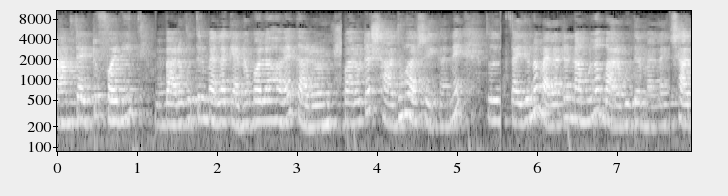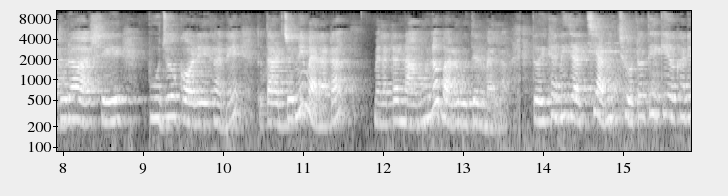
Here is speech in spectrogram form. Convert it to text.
নামটা একটু ফানি বারো ভূতের মেলা কেন বলা হয়? কারণ বারোটা সাধু আসে এখানে। তো তাই জন্য মেলাটার নাম হলো বারো ভূতের মেলা। সাধুরা আসে, পুজো করে এখানে। তো তার জন্যই মেলাটা মেলাটার নাম হলো বারোভূতের মেলা। তো এখানেই যাচ্ছি। আমি ছোট থেকে ওখানে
